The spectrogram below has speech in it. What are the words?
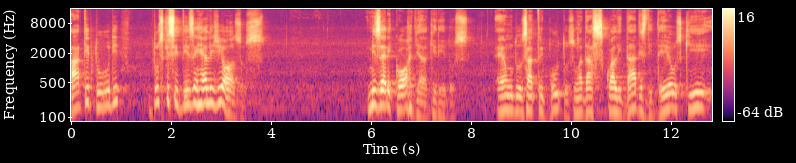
a atitude dos que se dizem religiosos. Misericórdia, queridos, é um dos atributos, uma das qualidades de Deus que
